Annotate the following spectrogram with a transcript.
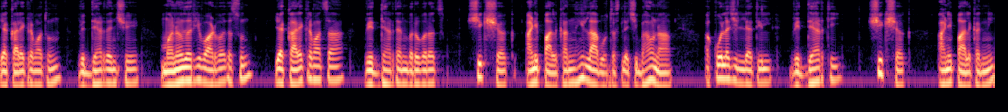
या कार्यक्रमातून विद्यार्थ्यांचे मनोधैर्य वाढवत असून या कार्यक्रमाचा विद्यार्थ्यांबरोबरच शिक्षक आणि पालकांनाही लाभ होत असल्याची भावना अकोला जिल्ह्यातील विद्यार्थी शिक्षक आणि पालकांनी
